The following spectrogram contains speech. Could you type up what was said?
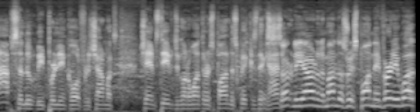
absolutely brilliant goal for the Shamrocks. James Stephens are going to want to respond as quick as they can. Certainly are, and Amanda's responding very well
